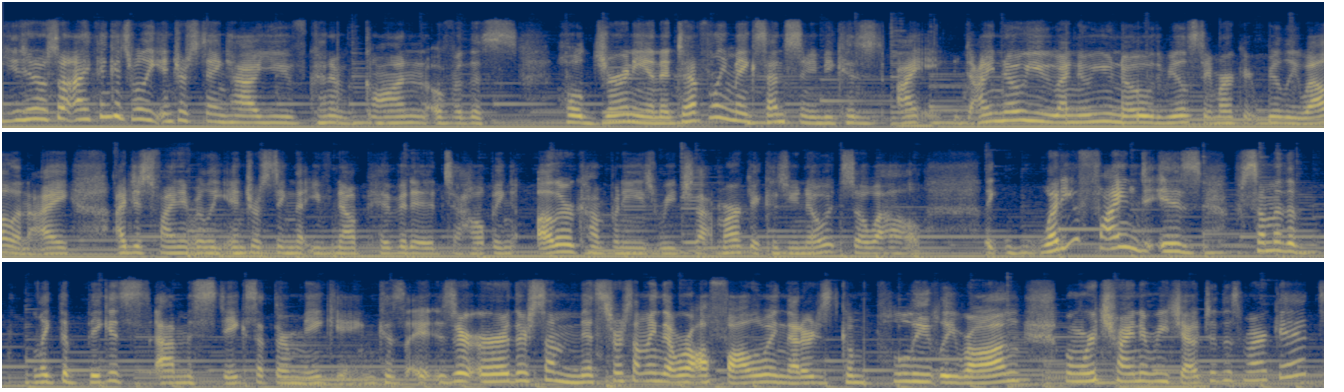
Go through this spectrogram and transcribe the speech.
you know, so I think it's really interesting how you've kind of gone over this whole journey and it definitely makes sense to me because i i know you i know you know the real estate market really well and i i just find it really interesting that you've now pivoted to helping other companies reach that market because you know it so well. Like what do you find is some of the like the biggest uh, mistakes that they're making? Because is there are there some myths or something that we're all following that are just completely wrong when we're trying to reach out to this market?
